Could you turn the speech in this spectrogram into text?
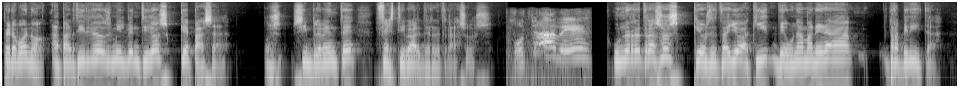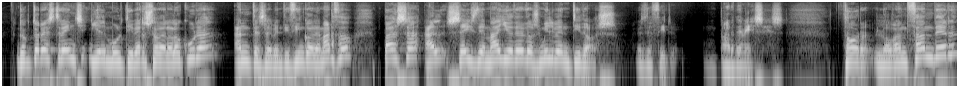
Pero bueno, a partir de 2022, ¿qué pasa? Pues simplemente festival de retrasos. ¿Otra vez? Unos retrasos que os detallo aquí de una manera rapidita. Doctor Strange y el multiverso de la locura, antes del 25 de marzo, pasa al 6 de mayo de 2022, es decir, un par de meses. Thor Love and Thunder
